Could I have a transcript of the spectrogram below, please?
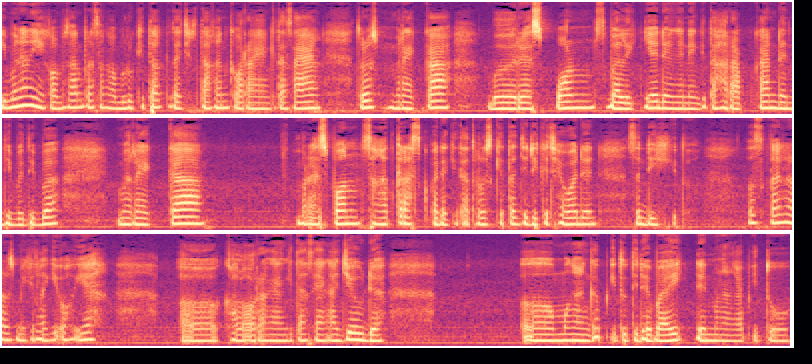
gimana nih? Kalau misalkan prasangka buruk kita kita ceritakan ke orang yang kita sayang. Terus mereka berespon sebaliknya dengan yang kita harapkan dan tiba-tiba mereka merespon sangat keras kepada kita. Terus kita jadi kecewa dan sedih gitu. Terus kalian harus mikir lagi oh ya uh, kalau orang yang kita sayang aja udah uh, menganggap itu tidak baik dan menganggap itu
